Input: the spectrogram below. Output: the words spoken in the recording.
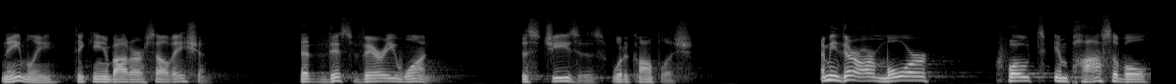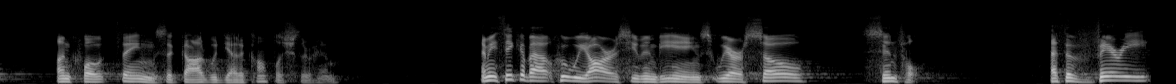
Namely, thinking about our salvation, that this very one, this Jesus, would accomplish. I mean, there are more, quote, impossible, unquote, things that God would yet accomplish through him. I mean, think about who we are as human beings. We are so sinful at the very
